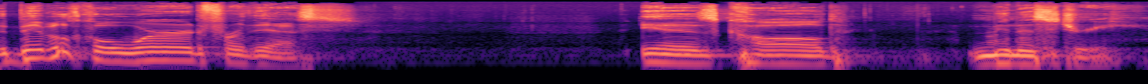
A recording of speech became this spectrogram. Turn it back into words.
The biblical word for this is called ministry.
